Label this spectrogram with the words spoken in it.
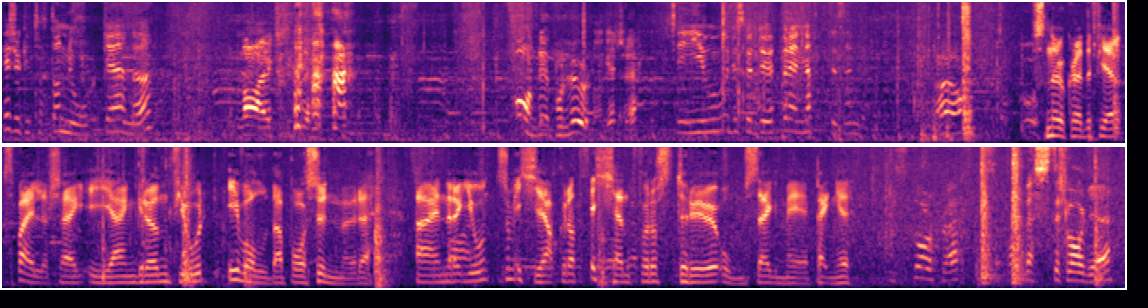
Har ikke tatt av noe ennå? Nei, ikke skikkelig. Faen, det er på lørdag, er ikke det? Jo, du skal døpe deg natt til søndag. Ja, ja. Snøkledde fjell speiler seg i en grønn fjord i Volda på Sunnmøre. En region som ikke akkurat er kjent for å strø om seg med penger. Starcraft av beste slaget.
